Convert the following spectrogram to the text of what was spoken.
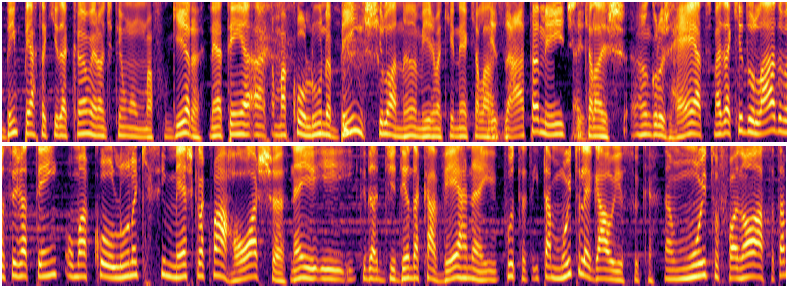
bem perto aqui da câmera, onde tem uma, uma fogueira, né? Tem a, a, uma coluna bem estilo anã mesmo aqui, né? Aquela, Exatamente. Aquelas ângulos retos. Mas aqui do lado você já tem uma coluna que se mescla com a rocha, né? E, e de dentro da caverna. E, puta, e tá muito legal isso, cara. Tá muito foda. Nossa, tá,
